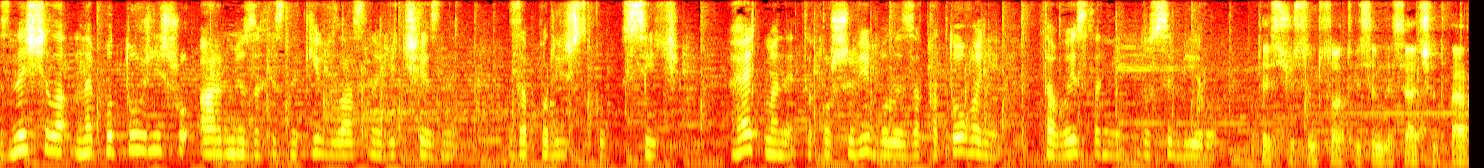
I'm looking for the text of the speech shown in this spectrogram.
знищила найпотужнішу армію захисників власної вітчизни Запорізьку Січ. Гетьмани та кошові були закатовані та вислані до Сибіру. У 1784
